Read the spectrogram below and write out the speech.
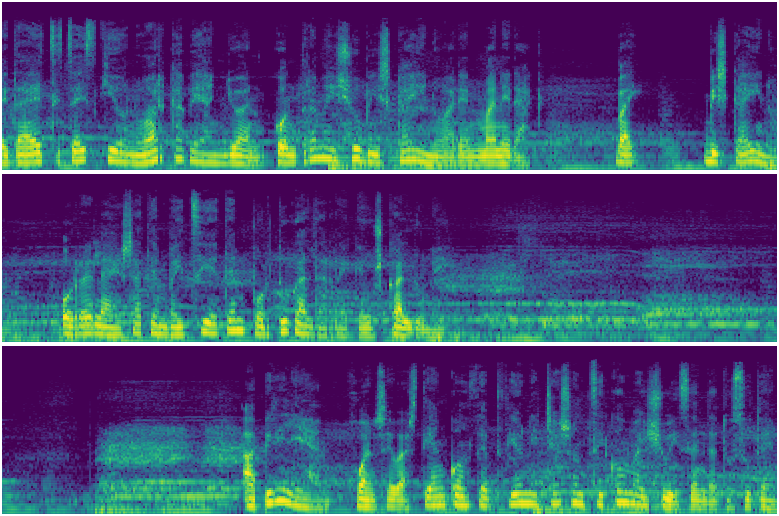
eta ez zitzaizkio noarkabean joan kontramaisu bizkainoaren manerak. Bai, bizkaino, horrela esaten baitzieten Portugaldarrek euskaldunei. Apirilean, Juan Sebastián Concepción itxasontziko maixu izendatu zuten.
